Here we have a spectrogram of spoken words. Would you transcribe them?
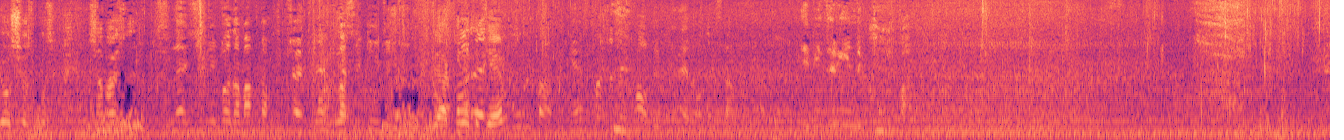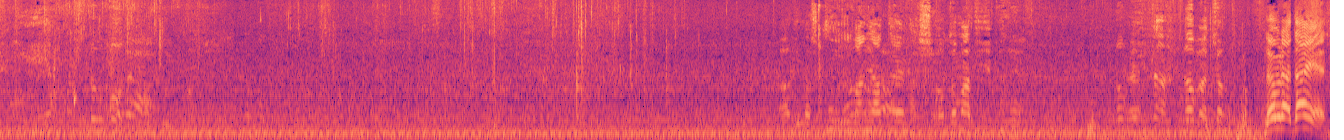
Już, już, poczekaj. Trzeba Zleci mi woda, mam tam sprzęt, kurwa, tu gdzieś. Jak ile pikiem? Kurwa, nie spojrzę tej wody, ile wodę tam. Nie widzę liny, kurwa. Nie, ja tą wodę, kurwa. A ty masz kurwa nie ATM, masz automaty. No, tak, dobra, ciągnij. Dobra, dajesz.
